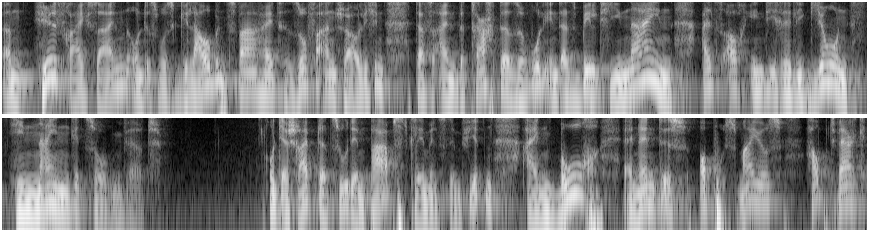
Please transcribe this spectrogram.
ähm, hilfreich sein und es muss Glaubenswahrheit so veranschaulichen, dass ein Betrachter sowohl in das Bild hinein als auch in die Religion hineingezogen wird. Und er schreibt dazu dem Papst Clemens IV. ein Buch, er nennt es Opus Maius, Hauptwerk,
